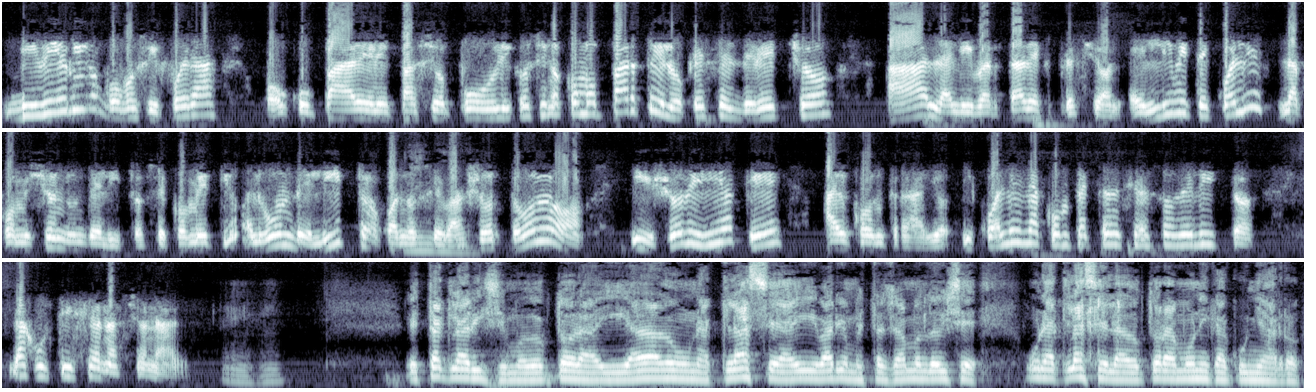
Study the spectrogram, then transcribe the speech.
vivirlo como si fuera ocupar el espacio público, sino como parte de lo que es el derecho a la libertad de expresión. ¿El límite cuál es? La comisión de un delito. ¿Se cometió algún delito cuando se vayó todo? Y yo diría que al contrario. ¿Y cuál es la competencia de esos delitos? La justicia nacional. Está clarísimo, doctora, y ha dado una clase ahí, varios me están llamando, dice, una clase de la doctora Mónica Cuñarro.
